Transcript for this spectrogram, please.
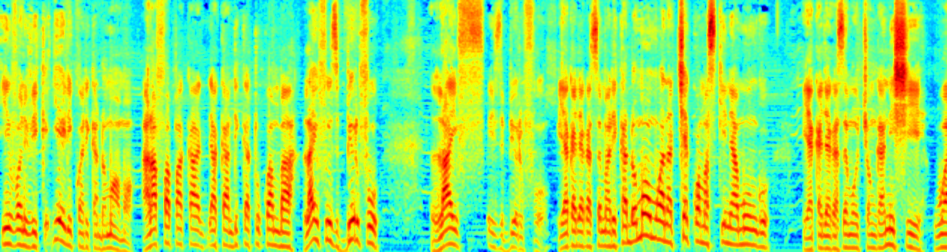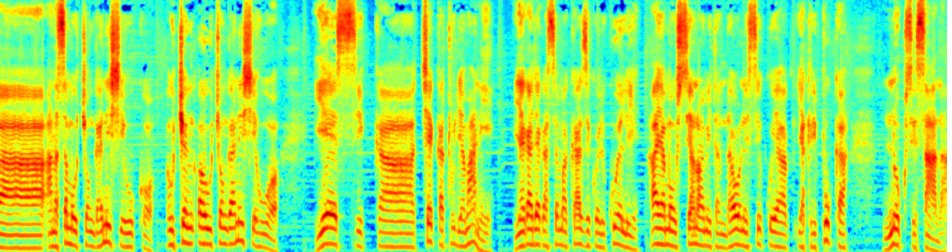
hivyo ni vikejeli kwa Ricardo Momo. Alafu hapa akaandika tu kwamba life is beautiful, life is beautiful. Yakaja akasema Ricardo Momo anachekwa, maskini ya Mungu. Yakaja akasema uchonganishi wa anasema uchonganishi huko uchong, uh, uchonganishi huo yes, ikacheka tu jamani. Yakaja akasema kazi kwelikweli, kweli, haya mahusiano ya mitandaoni siku ya ya kripuka nuksi sana.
